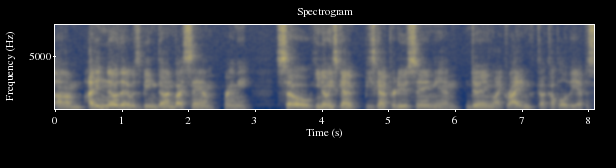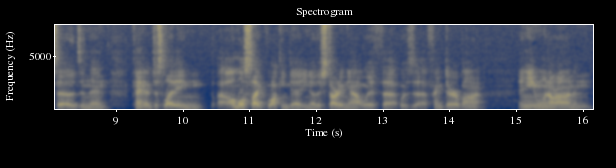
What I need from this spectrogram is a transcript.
um, I didn't know that it was being done by Sam Raimi, so you know he's kind of he's kind of producing and doing like writing a couple of the episodes and then kind of just letting uh, almost like Walking Dead. You know they're starting out with uh, was uh, Frank Darabont and he went on and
